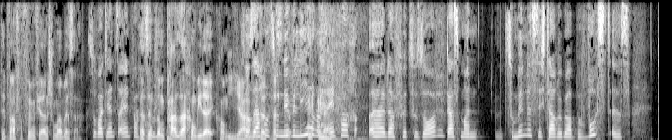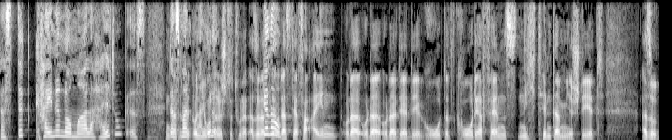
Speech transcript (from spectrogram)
das war vor fünf Jahren schon mal besser. So was ganz einfach. Da sind so ein paar Sachen wiedergekommen. ja, so Sachen das zu nivellieren und einfach äh, dafür zu sorgen, dass man zumindest sich darüber bewusst ist, dass das keine normale Haltung ist. Und dass das man mit Union nichts zu tun hat. Also dass, Genau. der, dass der Verein oder oder oder der der Gros, das Gros der Fans nicht hinter mir steht. Also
